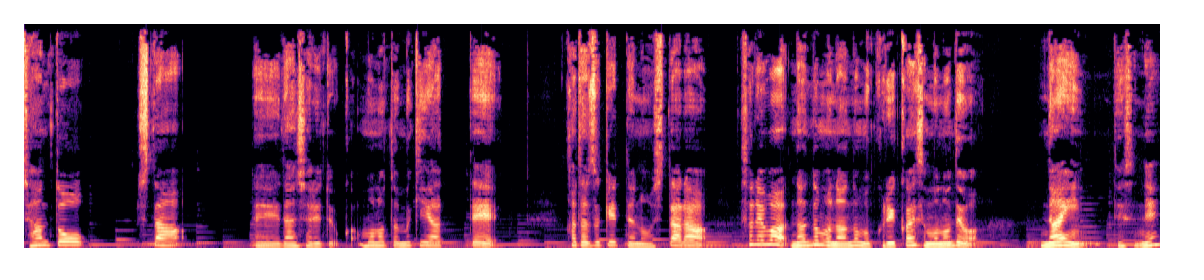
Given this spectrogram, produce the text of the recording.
ちゃんとした、えー、断捨離というか、ものと向き合って、片付けっていうのをしたら、それは何度も何度も繰り返すものではないんですね。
